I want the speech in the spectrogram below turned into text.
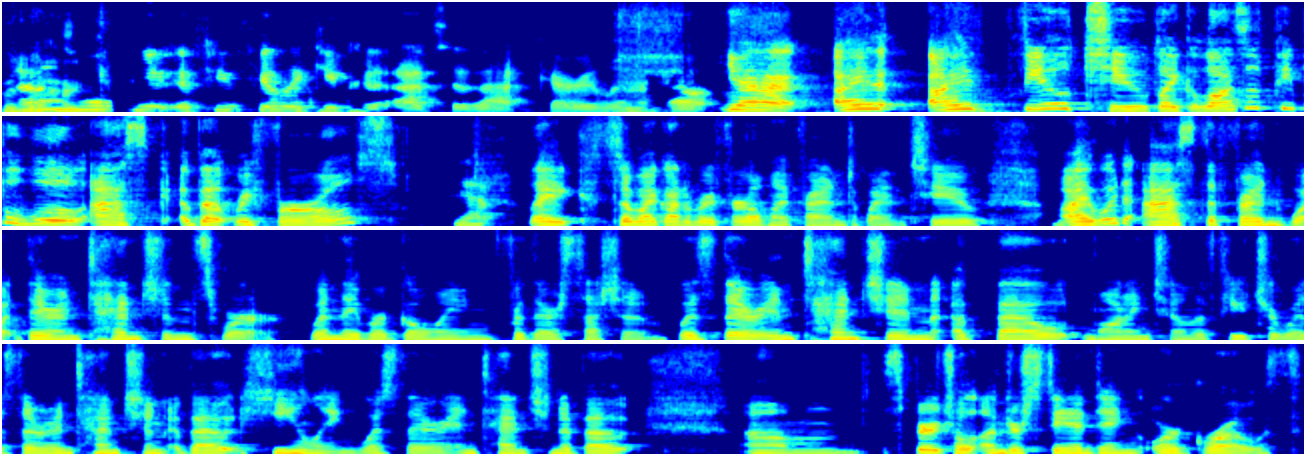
I don't know if you, if you feel like you could add to that, Kerrilynn. About yeah, I I feel too like lots of people will ask about referrals yeah. Like, so I got a referral my friend went to. I would ask the friend what their intentions were when they were going for their session. Was their intention about wanting to know the future? Was their intention about healing? Was their intention about um, spiritual understanding or growth?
